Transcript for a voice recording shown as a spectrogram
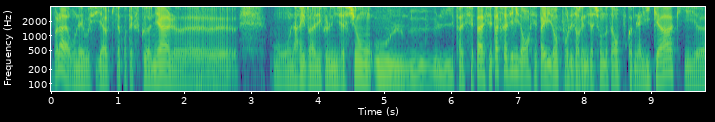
voilà, on est aussi, il y a tout un contexte colonial euh, où on arrive dans la décolonisation où enfin, c'est pas c'est pas très évident, c'est pas évident pour des organisations notamment comme la LICA qui euh,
